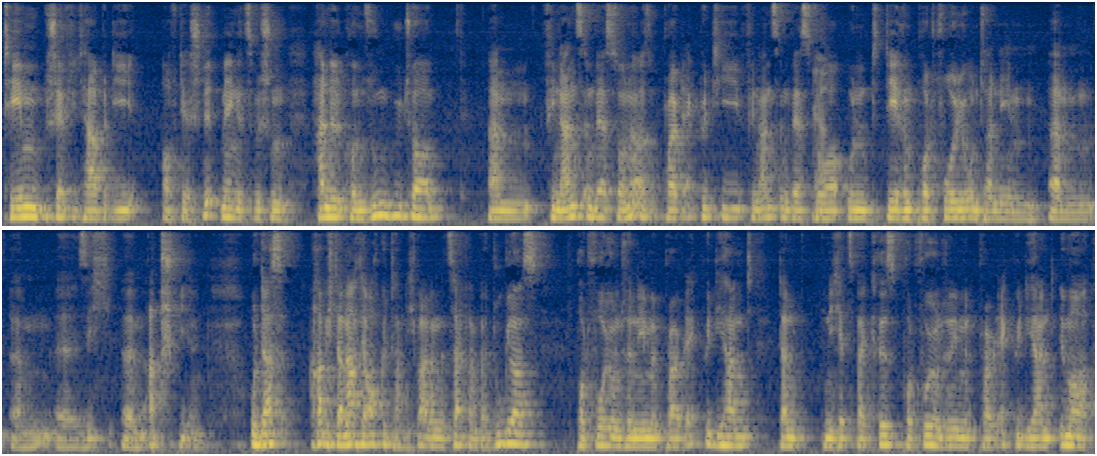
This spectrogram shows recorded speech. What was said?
Themen beschäftigt habe, die auf der Schnittmenge zwischen Handel, Konsumgüter, ähm, Finanzinvestor, ne, also Private Equity, Finanzinvestor ja. und deren Portfoliounternehmen ähm, ähm, äh, sich ähm, abspielen. Und das habe ich danach ja auch getan. Ich war dann eine Zeit lang bei Douglas, Portfoliounternehmen mit Private Equity Hand. Dann bin ich jetzt bei Chris, Portfoliounternehmen mit Private Equity Hand, immer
